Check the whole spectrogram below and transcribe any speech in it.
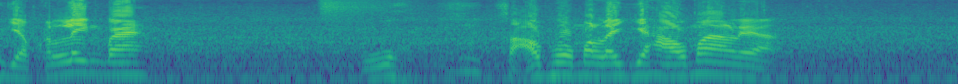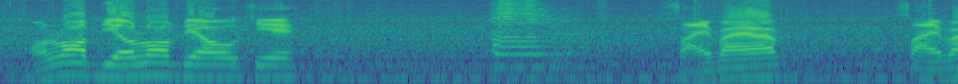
เหยียบคันเร่งไปโอ้สาวพวงมาลัยยาวมากเลยอะอ๋อรอบเดียวรอบเดียวโอเค ใส่ไปครับ ใส่ไป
